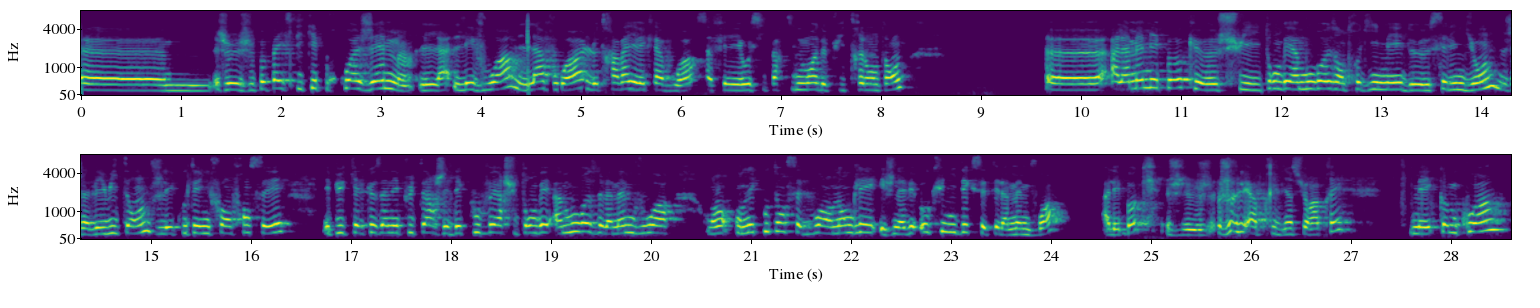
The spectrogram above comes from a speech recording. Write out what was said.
Euh, je ne peux pas expliquer pourquoi j'aime les voix, la voix, le travail avec la voix. Ça fait aussi partie de moi depuis très longtemps. Euh, à la même époque, euh, je suis tombée amoureuse entre guillemets de Céline Dion. J'avais 8 ans, je l'ai écoutée une fois en français, et puis quelques années plus tard, j'ai découvert, je suis tombée amoureuse de la même voix en, écoutant cette voix en anglais, et je n'avais aucune idée que c'était la même voix à l'époque. Je l'ai appris bien sûr après, mais comme quoi,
